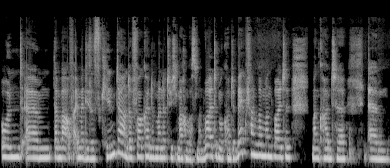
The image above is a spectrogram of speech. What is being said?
Und ähm, dann war auf einmal dieses Kind da und davor konnte man natürlich machen, was man wollte. Man konnte wegfahren, wenn man wollte. Man konnte ähm,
